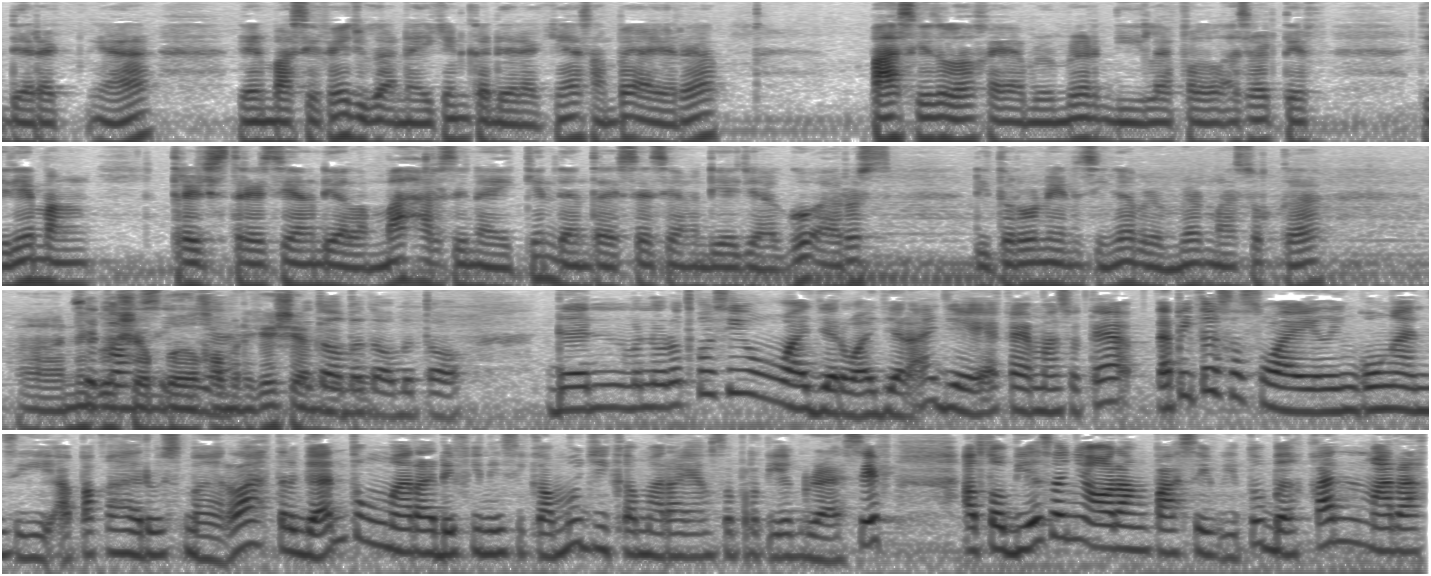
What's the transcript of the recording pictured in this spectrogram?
directnya dan pasifnya juga naikin ke directnya sampai akhirnya pas gitu loh kayak bener-bener di level assertif. Jadi emang traits-traits yang dia lemah harus dinaikin dan traits-traits yang dia jago harus diturunin sehingga bener-bener masuk ke uh, negotiable Situasi, ya. communication. betul gitu. betul betul dan menurutku sih wajar-wajar aja ya kayak maksudnya tapi itu sesuai lingkungan sih apakah harus marah tergantung marah definisi kamu jika marah yang seperti agresif atau biasanya orang pasif itu bahkan marah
